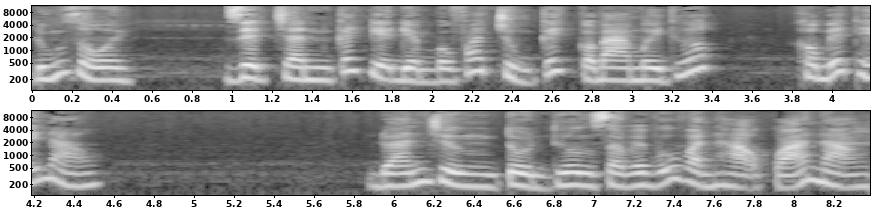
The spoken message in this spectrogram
Đúng rồi, Diệt Trần cách địa điểm bộc phát trùng kích có 30 thước, không biết thế nào. Đoán chừng tổn thương so với Vũ Văn Hạo quá nặng.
